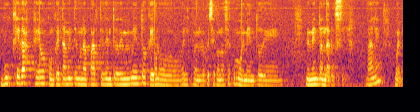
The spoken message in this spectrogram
búsquedas, pero concretamente en una parte dentro de Memento, que es lo, que se conoce como Memento, de, Memento Andalucía. ¿vale? Bueno,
